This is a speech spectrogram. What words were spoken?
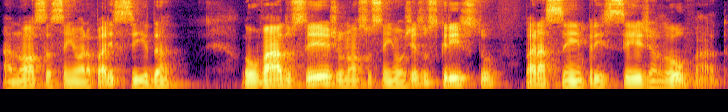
a Nossa Senhora Aparecida. Louvado seja o nosso Senhor Jesus Cristo, para sempre seja louvado.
